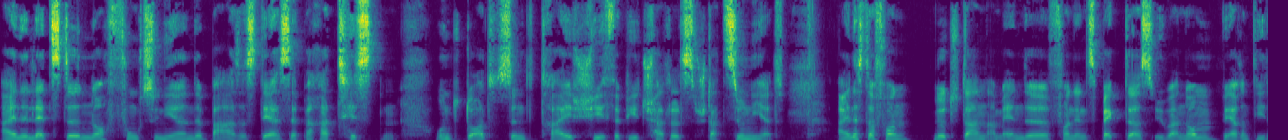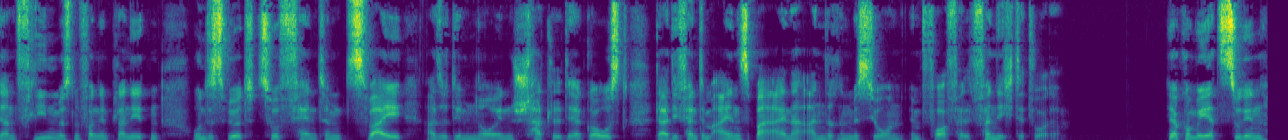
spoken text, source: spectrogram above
eine letzte noch funktionierende Basis der Separatisten und dort sind drei Sheathapede Shuttles stationiert. Eines davon wird dann am Ende von den Spectres übernommen, während die dann fliehen müssen von den Planeten und es wird zur Phantom 2, also dem neuen Shuttle der Ghost, da die Phantom 1 bei einer anderen Mission im Vorfeld vernichtet wurde. Ja, kommen wir jetzt zu den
